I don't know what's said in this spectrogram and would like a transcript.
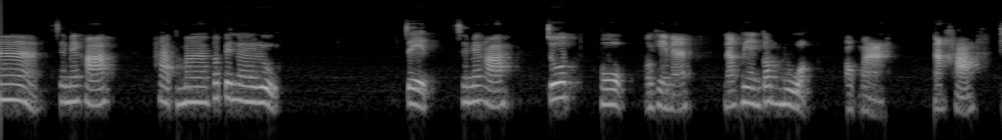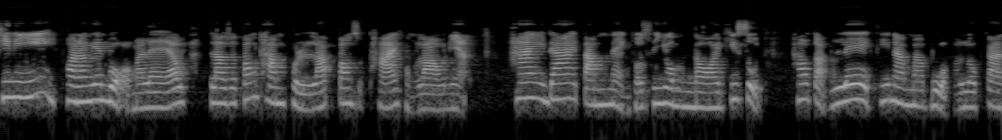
5 ใช่ไหมคะ ถัดมาก็เป็นอะไรลูก 7 ใช่ไหมคะ จุด 6 โอเคไหมนักเรียนก็บวกออกมานะคะ ทีนี้พอนักเรียนบวกออกมาแล้ว เราจะต้องทำผลลัพธ์ตอนสุดท้ายของเราเนี่ย ให้ได้ตำแหน่งทศนิยมน้อยที่สุด เท่ากับเลขที่นำมาบวกและลบกัน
